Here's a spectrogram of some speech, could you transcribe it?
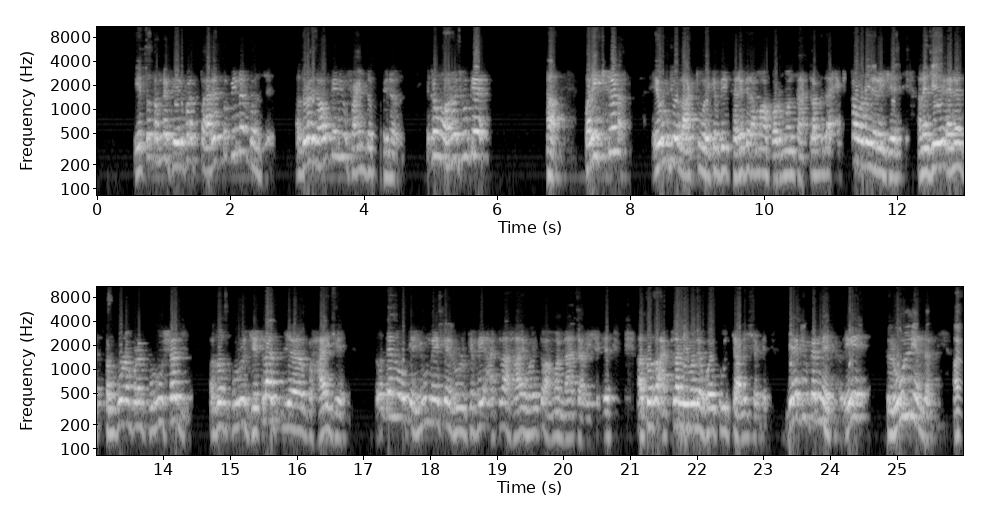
એ તો તમને ફેરફાર તારે તો વિનર બનશે. Otherwise how can you find the winner એટલે હું માનું છું કે, હા, પરીક્ષણ એવું જો લાગતું હોય કે ભાઈ ખરેખર આમાં હોર્મોન્સ આટલા બધા એક્સ્ટ્રા છે અને જે એને સંપૂર્ણપણે પુરુષ જ, અથવા પુરુષ જેટલા જ હાઈ છે તો તેનો okay you make a rule કે ભાઈ આટલા હાઈ હોય તો આમાં ના ચાલી શકે. અથવા તો આટલા લેવલે હોય તો ચાલી શકે. That you can make a રૂલની અંદર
